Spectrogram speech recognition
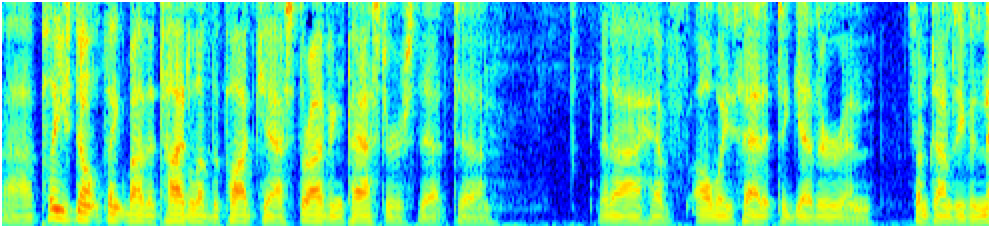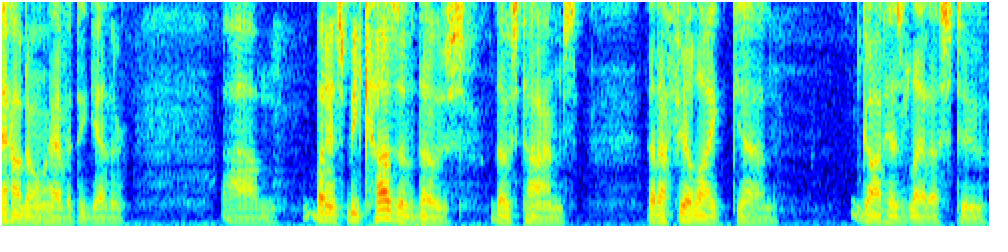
uh, please don't think by the title of the podcast, Thriving Pastors, that uh, that I have always had it together and sometimes even now don't have it together. Um, but it's because of those those times that I feel like um, God has led us to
